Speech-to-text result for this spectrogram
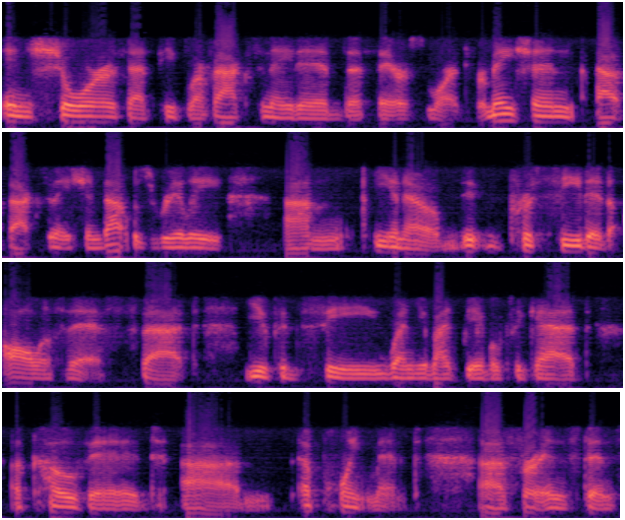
ensure that people are vaccinated, that there's more information about vaccination. That was really, um, you know, preceded all of this that you could see when you might be able to get a COVID um, appointment, uh, for instance,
